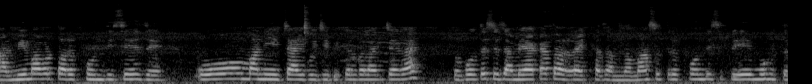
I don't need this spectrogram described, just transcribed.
আর মিম আবার তরে ফোন দিছে যে ও মানে যাই বুঝি বিকেলবেলা এক জায়গায়। তো বলতেছে যে আমি একা রাইখা যাম না। মাসুদের ফোন দিছি তুই এই মুহূর্তে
